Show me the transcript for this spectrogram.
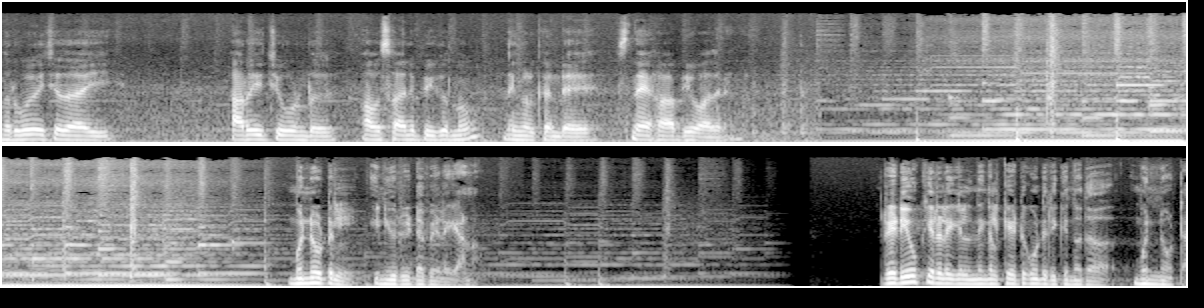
നിർവഹിച്ചതായി അറിയിച്ചുകൊണ്ട് അവസാനിപ്പിക്കുന്നു. നിങ്ങൾക്കെന്റെ സ്നേഹാഭിവാദനങ്ങൾ. മുന്നോട്ടിൽ ഇനിയൊരു ഇടവേളയാണ്. റേഡിയോ കേരളയിൽ നിങ്ങൾ കേട്ടുകൊണ്ടിരിക്കുന്നത് മുന്നോട്ട്.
